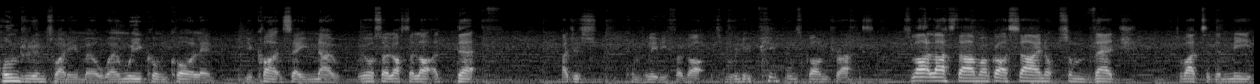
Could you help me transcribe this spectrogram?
120 mil when we come calling. You can't say no. We also lost a lot of depth. I just completely forgot to renew people's contracts. So like last time, I've got to sign up some veg to add to the meat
